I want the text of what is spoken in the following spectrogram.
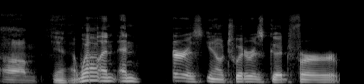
Um, yeah. Well, and and is you know Twitter is good for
